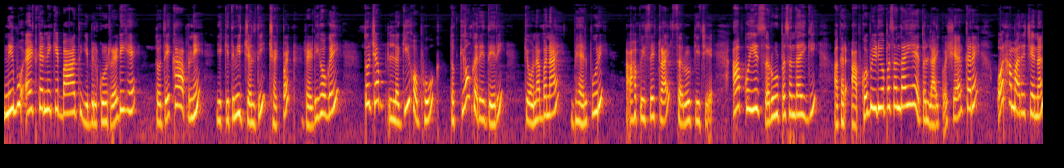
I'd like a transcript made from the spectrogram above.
नींबू ऐड करने के बाद ये बिल्कुल रेडी है। तो देखा आपने, ये कितनी जल्दी झटपट रेडी हो गई। तो जब लगी हो भूख तो क्यों करें देरी? क्यों ना बनाए भेलपूरी आप इसे ट्राई ज़रूर कीजिए। आपको ये ज़रूर पसंद आएगी। अगर आपको वीडियो पसंद आई है तो लाइक और शेयर करें और हमारे चैनल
